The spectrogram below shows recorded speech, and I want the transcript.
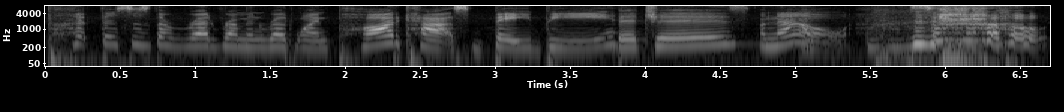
But this is the Red Rum and Red Wine podcast, baby. Bitches. No. so,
